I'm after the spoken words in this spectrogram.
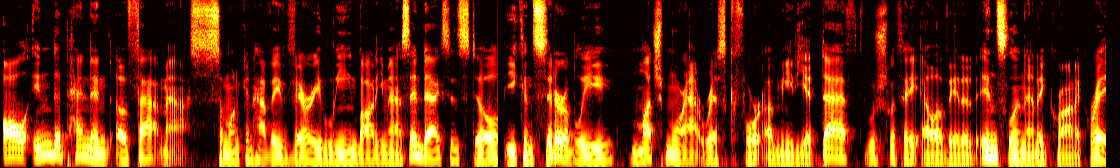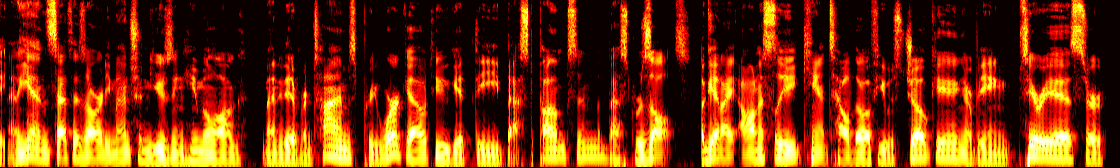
all independent of fat mass. Someone can have a very lean body mass index and still be considerably much more at risk for immediate death, which with a elevated insulin at a chronic rate. And again, Seth has already mentioned using Humalog many different times pre-workout to get the best pumps and the best results. Again, I honestly can't tell though if he was joking or being serious or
